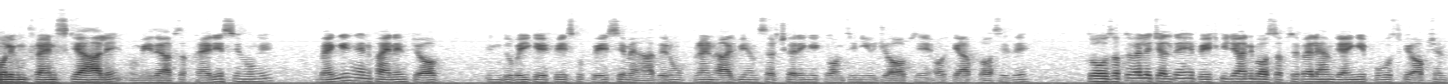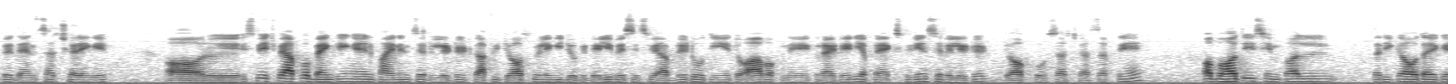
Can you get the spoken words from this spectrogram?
वालेकुम फ्रेंड्स क्या हाल है? उम्मीद है आप सब खैरियत से होंगे। Banking and finance job in Dubai के फेसबुक पेज से मैं हाजिर हूँ। फ्रेंड आज भी हम सर्च करेंगे कौन सी न्यू जॉब्स हैं और क्या प्रोसेस है। तो सबसे पहले चलते हैं पेज की जानब और सबसे पहले हम जाएँगे पोस्ट के ऑप्शन पे दैन सर्च करेंगे। और इस पेज पे आपको बैंकिंग एंड फाइनेंस से रिलेटेड काफ़ी जॉब्स मिलेंगी जो कि डेली बेसिस पे अपडेट होती हैं। तो आप अपने क्राइटेरिया अपने एक्सपीरियंस से रिलेटेड जॉब को सर्च कर सकते हैं। और बहुत ही सिंपल तरीका होता है कि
